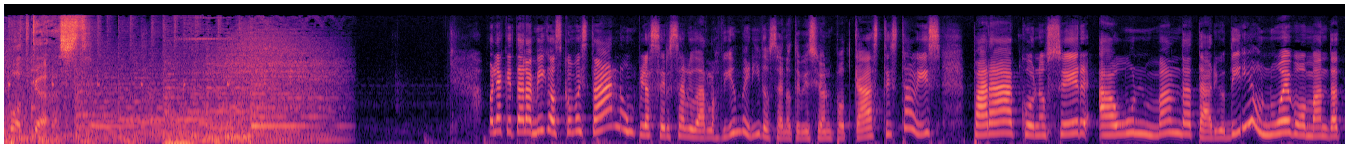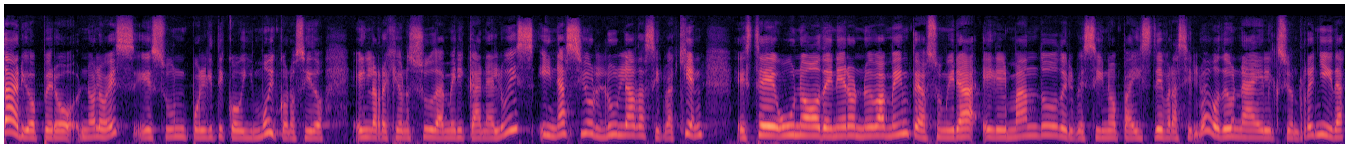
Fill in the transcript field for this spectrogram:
Podcast. Hola, ¿qué tal amigos? ¿Cómo están? Un placer saludarlos. Bienvenidos a Notivisión Podcast, esta vez para conocer a un mandatario, diría un nuevo mandatario, pero no lo es, es un político y muy conocido en la región sudamericana, Luis Ignacio Lula da Silva, quien este 1 de enero nuevamente asumirá el mando del vecino país de Brasil, luego de una elección reñida,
